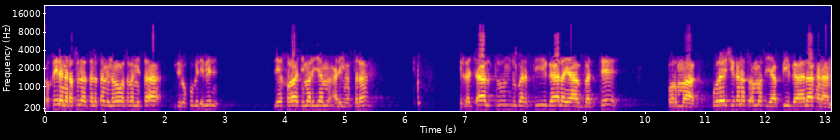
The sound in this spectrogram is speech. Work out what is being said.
وقيل أن رسول الله صلى الله عليه وسلم إنما وصف النساء بركوب الإبل لإخراج مريم عليه السلام الرجال تون دبرتي قال يا بتي أرما قريش كانت أمس يابي قال كان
